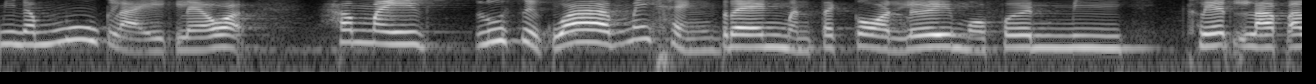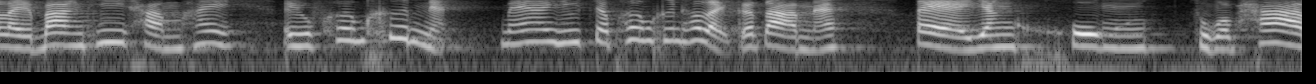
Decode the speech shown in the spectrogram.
มีน้ำมูกไหลอีกแล้วอะ ทำไมรู้สึกว่าไม่แข็งแรงเหมือนแต่ก่อนเลย หมอเฟิร์นมีเคล็ดลับอะไรบ้างที่ทำให้อายุเพิ่มขึ้นเนี่ยแม้อายุจะเพิ่มขึ้นเท่าไหร่ก็ตามนะ แต่ยังคงสุขภาพ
